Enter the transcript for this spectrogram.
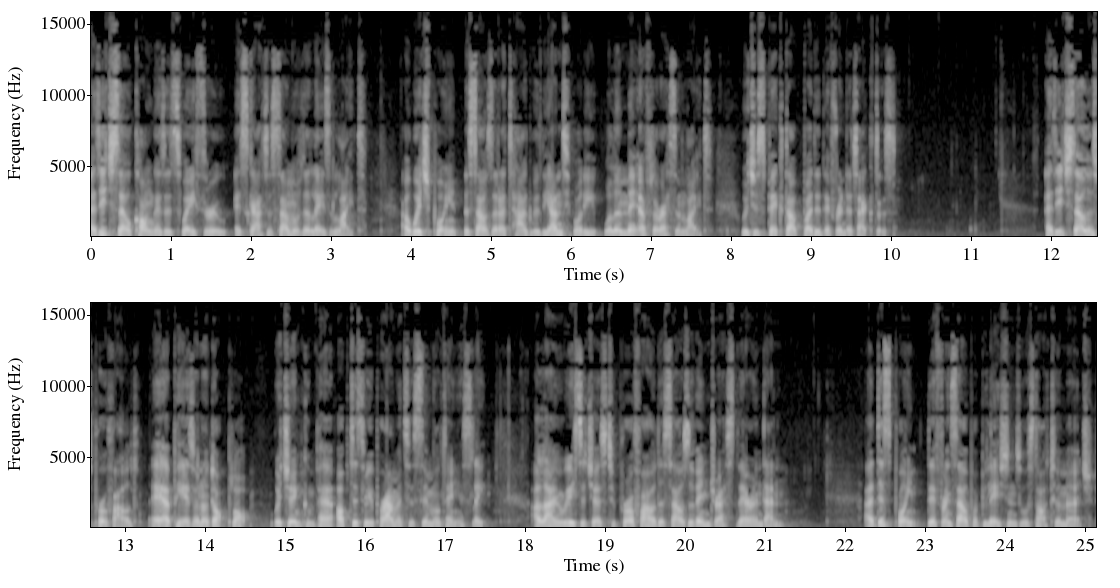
As each cell congas its way through, it scatters some of the laser light, at which point the cells that are tagged with the antibody will emit a fluorescent light, which is picked up by the different detectors. As each cell is profiled, it appears on a dot plot, which can compare up to three parameters simultaneously, allowing researchers to profile the cells of interest there and then. At this point, different cell populations will start to emerge.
